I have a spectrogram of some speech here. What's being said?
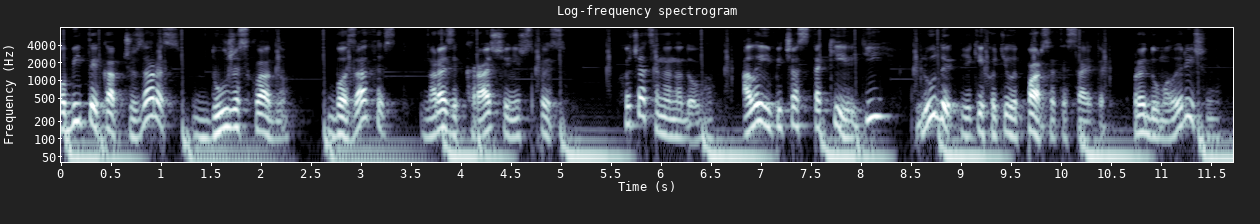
Обійти капчу зараз дуже складно, бо захист наразі краще, ніж спис. Хоча це ненадовго. Але і під час таких дій люди, які хотіли парсити сайти, придумали рішення.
